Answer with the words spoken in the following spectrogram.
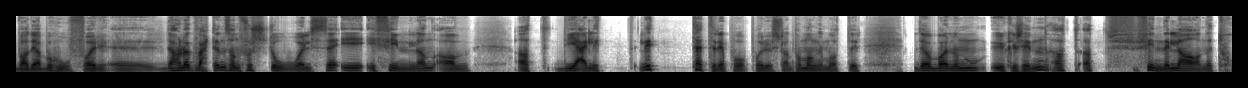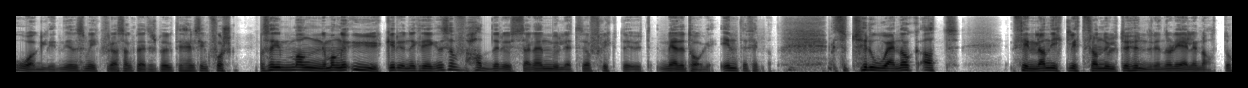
hva de har behov for. Eh, Det har nok vært en sånn forståelse i, i Finland av at de er litt, litt tettere på, på Russland på mange måter. Det var bare noen uker siden at, at finner la ned toglinjen som gikk fra St. Petersburg til Helsingfors. Altså I mange mange uker under krigen så hadde russerne en mulighet til å flykte ut med det toget, inn til Finland. Så tror jeg nok at Finland gikk litt fra 0 til 100 når det gjelder Nato,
